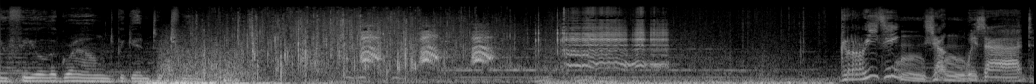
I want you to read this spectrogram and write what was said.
You feel the ground begin to tremble. Greetings, young wizard.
